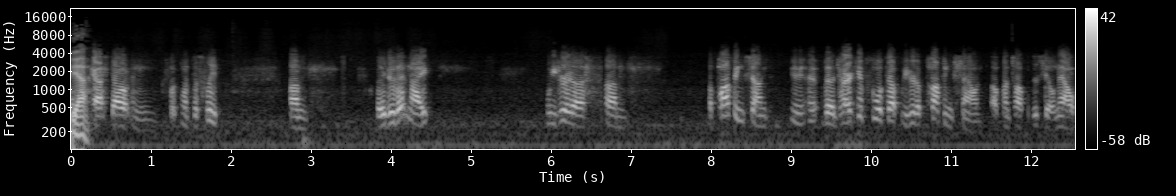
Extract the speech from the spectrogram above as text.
I Yeah. passed out and went to sleep. Um, later that night, we heard a um, a popping sound. The entire camp woke up. We heard a popping sound up on top of this hill. Now,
